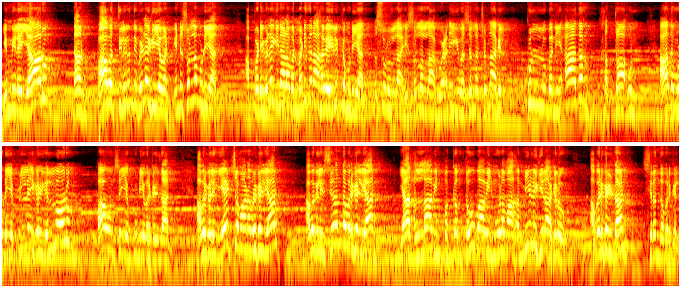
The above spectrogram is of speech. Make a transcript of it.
எம்மிலே யாரும் நான் பாவத்திலிருந்து விலகியவன் என்று சொல்ல முடியாது. அப்படி விலகினால் அவன் மனிதனாகவே இருக்க முடியாது. ரசூலுல்லாஹி ஸல்லல்லாஹு அலைஹி வஸல்லம் சொன்னார்கள் குல்லு பனி ஆதம் ஹத்தாஉன். ஆதமுடைய பிள்ளைகள் எல்லோரும் பாவம் செய்யக்கூடியவர்கள்தான் அவர்களில் ஏற்றமானவர்கள் யார்? அவர்களில் சிறந்தவர்கள் யார்? யார் அல்லாவின் பக்கம் தௌபாவின் மூலமாக மீளுகிறார்களோ அவர்கள்தான் சிறந்தவர்கள்.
